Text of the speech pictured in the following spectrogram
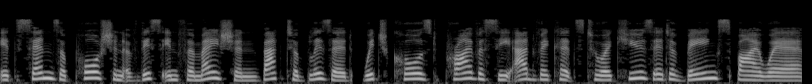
it sends a portion of this information back to Blizzard, which caused privacy advocates to accuse it of being spyware.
